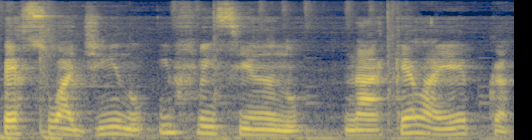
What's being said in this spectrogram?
persuadindo, influenciando naquela época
